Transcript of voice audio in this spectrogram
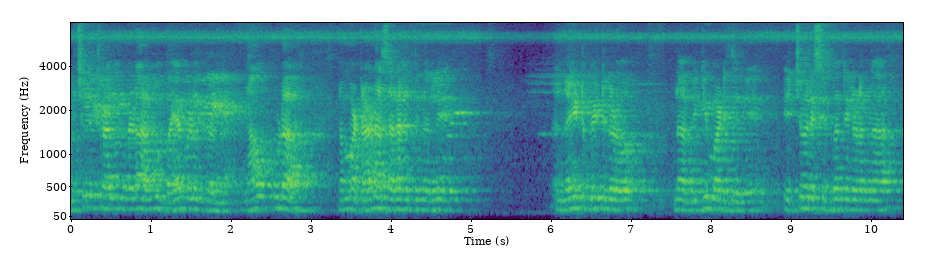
ವಿಚಲಿತರಾಗೋದು ಬೇಡ ಹಾಗೂ ಭಯ ಬೀಳೋದು ನಾವು ಕೂಡ ನಮ್ಮ ಠಾಣಾ ಸರಹದ್ದಿನಲ್ಲಿ ನೈಟ್ ಬೀಟ್ಗಳು ಬಿಗಿ ಮಾಡಿದ್ದೀವಿ. ಹೆಚ್ಚುವರಿ ಸಿಬ್ಬಂದಿಗಳನ್ನು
